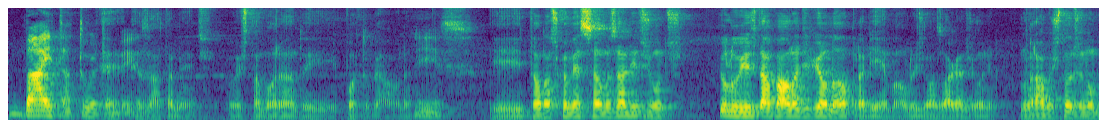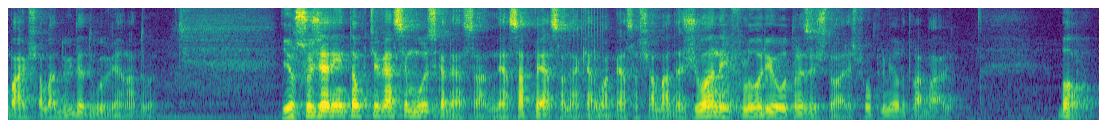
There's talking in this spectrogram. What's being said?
baita ator É, também. exatamente. Hoje está morando em Portugal, né? Isso. E, então nós começamos ali juntos. E o Luiz dava aula de violão para minha irmã, o Luiz Gonzaga Júnior. Morávamos todos num bairro chamado Ilha do Governador. E eu sugeri então que tivesse música nessa, nessa peça, né? que era uma peça chamada Joana em Flor e Outras Histórias. Foi o primeiro trabalho. Bom,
